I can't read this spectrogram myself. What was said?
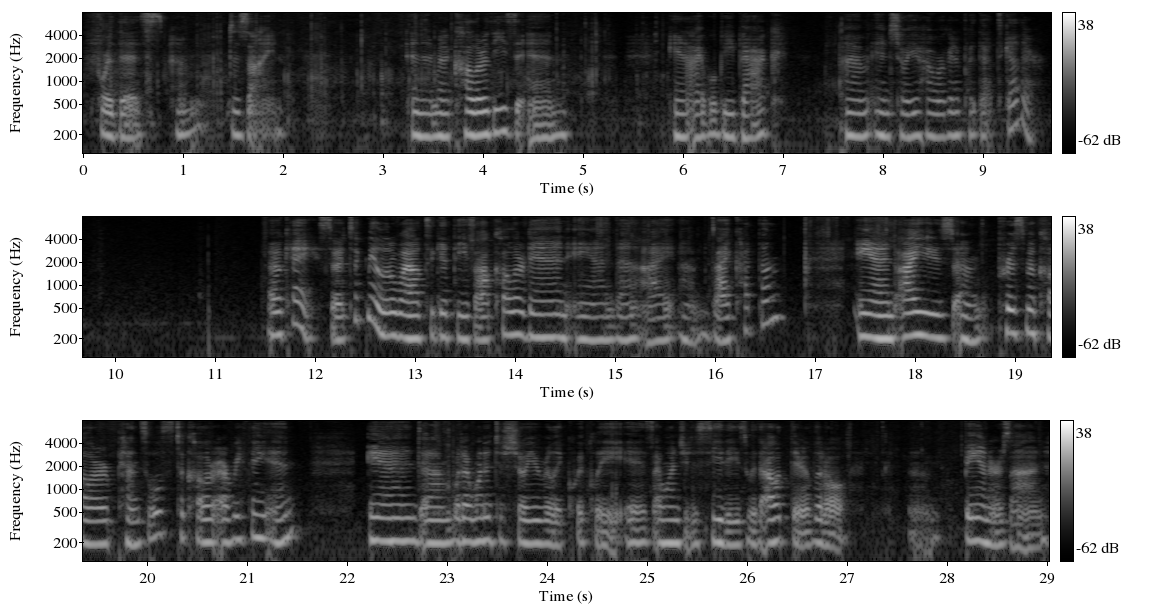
for this um, design and then I'm going to color these in and I will be back um, and show you how we're going to put that together. Okay, so it took me a little while to get these all colored in and then I um, die cut them. And I used um, Prismacolor pencils to color everything in. And um, what I wanted to show you really quickly is I wanted you to see these without their little um, banners on.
